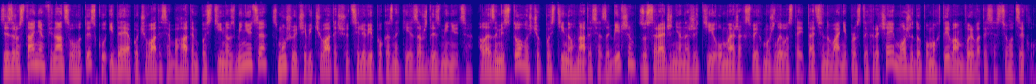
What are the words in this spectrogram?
Зі зростанням фінансового тиску ідея почуватися багатим постійно змінюється, змушуючи відчувати, що цільові показники завжди змінюються. Але замість того, щоб постійно гнатися за більшим, зосередження на житті у межах своїх можливостей та цінуванні простих речей може допомогти вам вирватися з цього циклу.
